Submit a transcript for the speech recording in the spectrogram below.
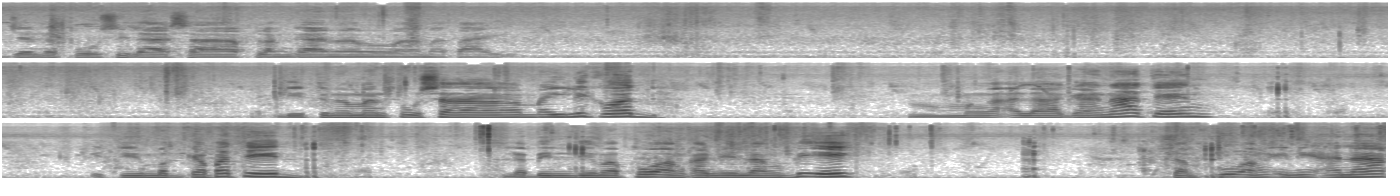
Diyan na po sila sa planggana mamamatay. Dito naman po sa may likod, mga alaga natin, ito yung magkapatid, labinlima po ang kanilang biik, sampu ang inianak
